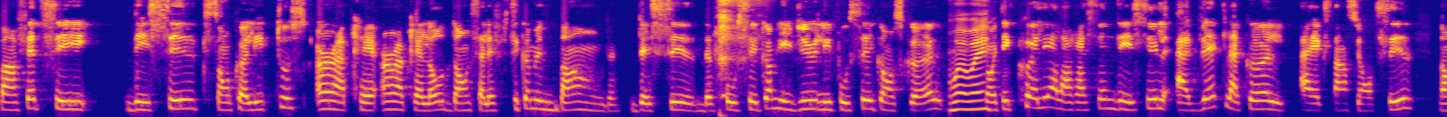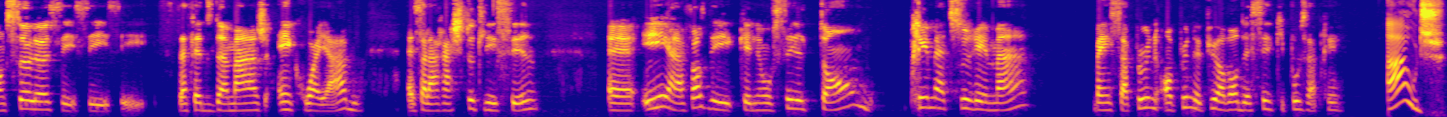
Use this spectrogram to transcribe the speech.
Ben, en fait, c'est des cils qui sont collés tous un après un après l'autre. Donc, ça c'est comme une bande de cils, de faux cils, comme les vieux, les faux cils qu'on se colle, qui ont été collés à la racine des cils avec la colle à extension de cils. Donc, ça, là, c'est, c'est, c'est, ça fait du dommage incroyable. Euh, ça l'arrache toutes les cils. Euh, et à la force des, que nos cils tombent prématurément, ben, ça peut, on peut ne plus avoir de cils qui poussent après. Ouch!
